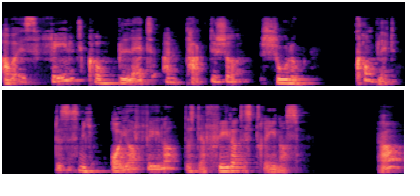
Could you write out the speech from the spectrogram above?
Aber es fehlt komplett an taktischer Schulung. Komplett. Das ist nicht euer Fehler, das ist der Fehler des Trainers. Ja?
